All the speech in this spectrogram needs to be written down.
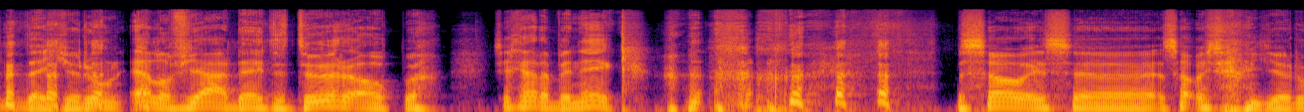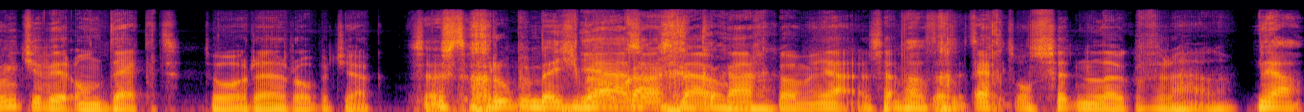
dat Jeroen, elf jaar, deed de deur open. Ik zeg, ja, dat ben ik. dus zo is, eh, zo is Jeroentje weer ontdekt door eh, Robert Jack. Zo is de groep een beetje bij Ja, elkaar het bij gekomen. elkaar gekomen. Ja, dat zijn Wat echt ontzettend leuke verhalen. Ja,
